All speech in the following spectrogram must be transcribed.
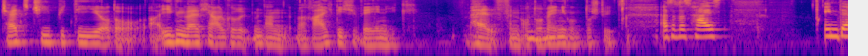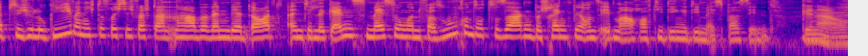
ChatGPT oder irgendwelche Algorithmen dann reichlich wenig helfen oder mhm. wenig unterstützen. Also das heißt, in der Psychologie, wenn ich das richtig verstanden habe, wenn wir dort Intelligenzmessungen versuchen sozusagen, beschränken wir uns eben auch auf die Dinge, die messbar sind. Genau.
